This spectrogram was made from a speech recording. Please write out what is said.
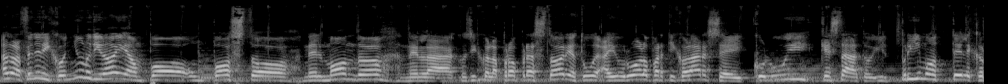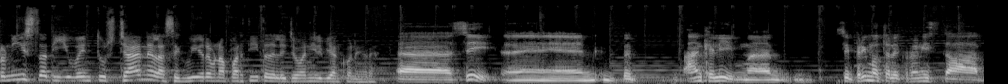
Allora, Federico, ognuno di noi ha un po' un posto nel mondo, nella, così con la propria storia. Tu hai un ruolo particolare, sei colui che è stato il primo telecronista di Juventus Channel a seguire una partita delle giovanili bianconere. Eh, sì, eh, anche lì, ma, sì, primo telecronista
